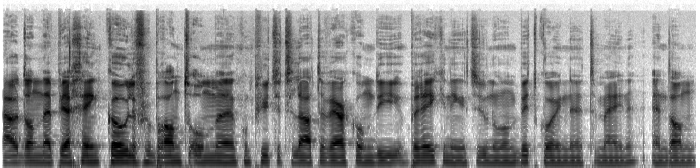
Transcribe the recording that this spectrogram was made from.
Nou, dan heb jij geen kolen verbrand om eh, een computer te laten werken om die berekeningen te doen om een bitcoin eh, te mijnen. En dan,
